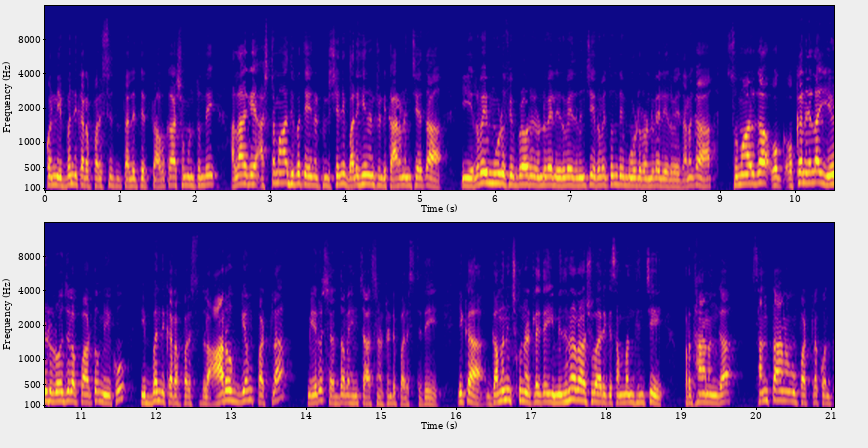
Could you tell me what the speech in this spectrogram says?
కొన్ని ఇబ్బందికర పరిస్థితులు తలెత్తే అవకాశం ఉంటుంది. అలాగే అష్టమాధిపతి అయినటువంటి శని బలహీనటువంటి కారణం చేత ఈ ఇరవై మూడు ఫిబ్రవరి రెండు వేల ఇరవై ఐదు నుంచి ఇరవై తొమ్మిది మూడు రెండు వేల ఇరవై ఐదు అనగా సుమారుగా ఒక- ఒక నెల ఏడు రోజుల పాటు మీకు ఇబ్బందికర పరిస్థితులు ఆరోగ్యం పట్ల మీరు శ్రద్ధ వహించాల్సినటువంటి పరిస్థితి. ఇక గమనించుకున్నట్లయితే ఈ మిథున రాశి వారికి సంబంధించి ప్రధానంగా సంతానం పట్ల కొంత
